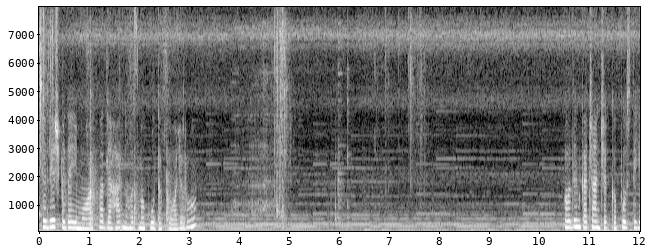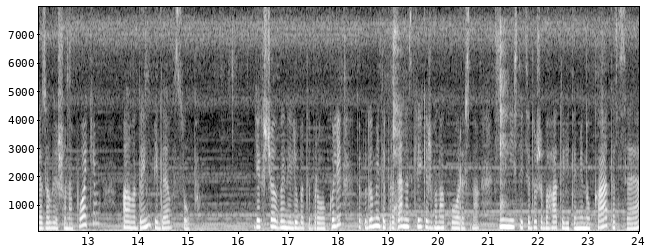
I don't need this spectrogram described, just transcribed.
Сюди ж піде і морква для гарного смаку та кольору. Один качанчик капусти я залишу на потім, а один піде в суп. Якщо ви не любите брокколі, то подумайте про те, наскільки ж вона корисна. В ній міститься дуже багато вітаміну К та С,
